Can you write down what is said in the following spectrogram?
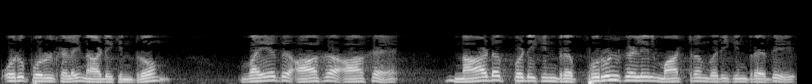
ஒரு பொருள்களை நாடுகின்றோம். வயது ஆக ஆக நாடப்படுகின்ற பொருள்களில் மாற்றம் வருகின்றது.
